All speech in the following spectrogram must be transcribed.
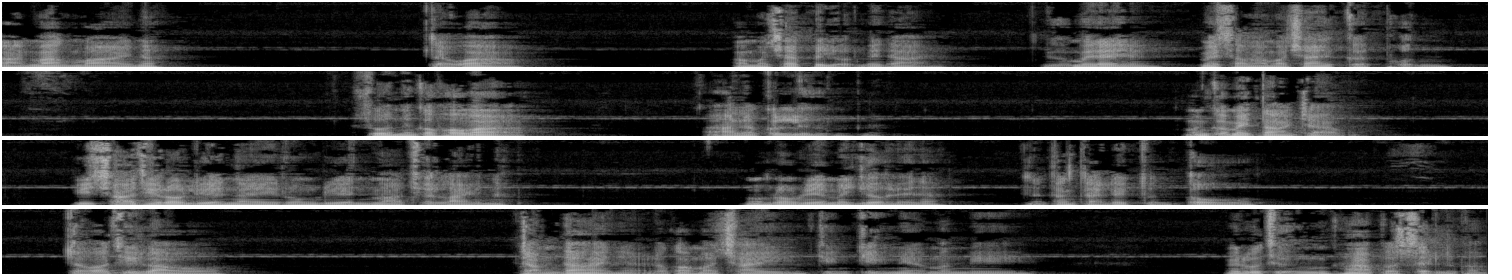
อ่านมากมายนะ แต่ว่าเอามาใช้ประโยชน์ไม่ได้ หรือไม่ได้ไม่สามารถมาใช้ให้เกิดผล ส่วนหนึ่งก็เพราะว่า อ่านแล้วก็ลืม มันก็ไม่ต่างจากวิชาที่เราเรียนในโรงเรียนมหาวิทยาลัยนะเราเรียนมาเยอะเลยนะตั้งแต่เล็กจนโต แต่ว่าที่เราจำได้เนี่ย แล้วก็มาใช้จริง ๆ เนี่ยมันมี ไม่รู้ถึงห้าเปอร์เซ็นหรือเปล่า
